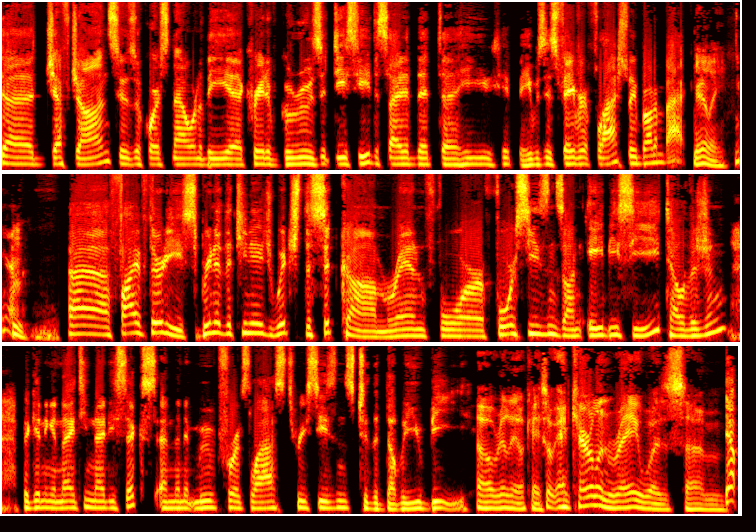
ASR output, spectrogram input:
uh, Geoff Johns, who's of course now one of the uh, creative gurus at DC, decided that uh, he he was his favorite Flash, so he brought him back. Really? Yeah. Uh, 5:30, Sabrina the Teenage Witch, the sitcom, ran for four seasons on ABC television, beginning in 1996, and then it moved for its last three seasons to the WB. Oh, really? Okay. So, and Caroline Rhea was um, Yep.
